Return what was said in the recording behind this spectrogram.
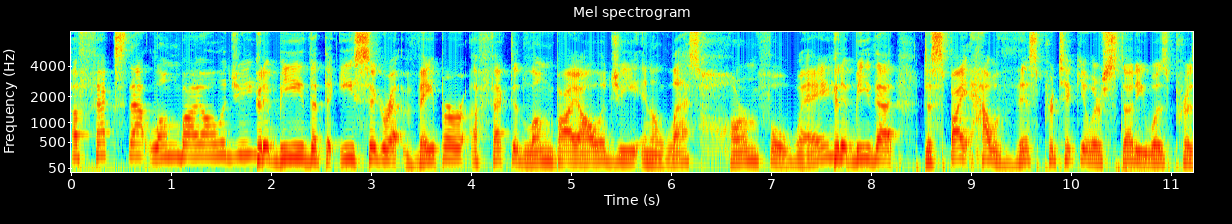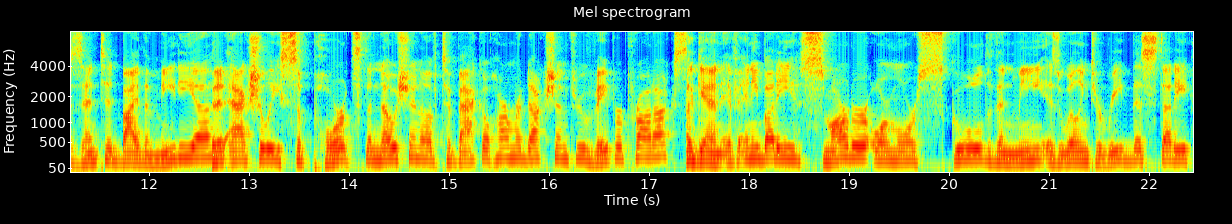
affects that lung biology? Could it be that the e cigarette vapor affected lung biology in a less harmful way? Could it be that despite how this particular study was presented by the media, that it actually supports the notion of tobacco harm reduction through vapor products? Again, if anybody smarter or more schooled than me is willing to read this study,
